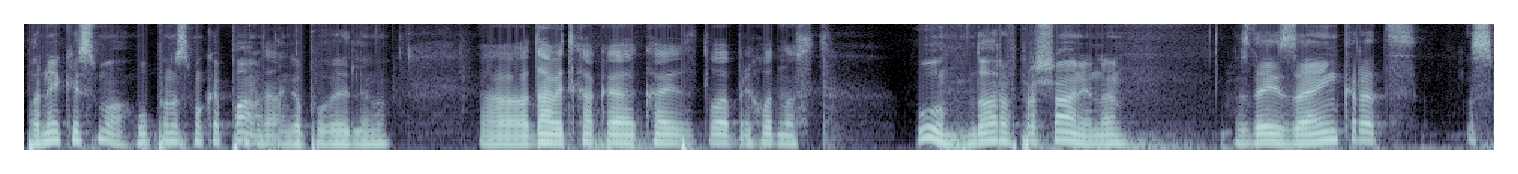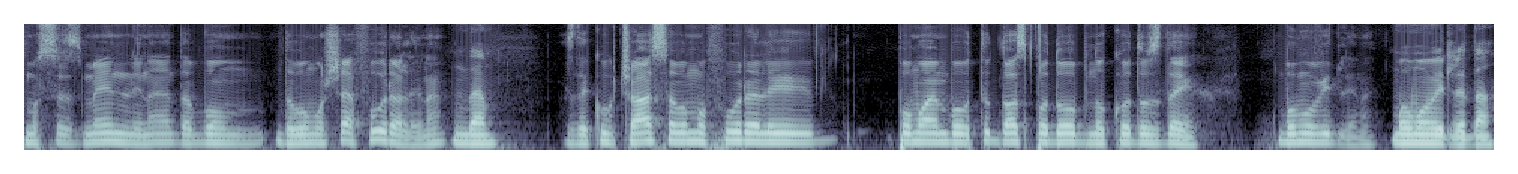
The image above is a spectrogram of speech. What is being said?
Pa nekaj smo, upam, da smo kaj pametnega povedali. No. Uh, David, kak, kaj je tvoja prihodnost? Uh, dobro vprašanje. Ne? Zdaj zaenkrat smo se zmenili, ne, da, bom, da bomo še furali. Zdaj, koliko časa bomo furali, po mojem, bo tudi dosti podobno kot do zdaj. Bomo videli. Ne? bomo videli, da.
